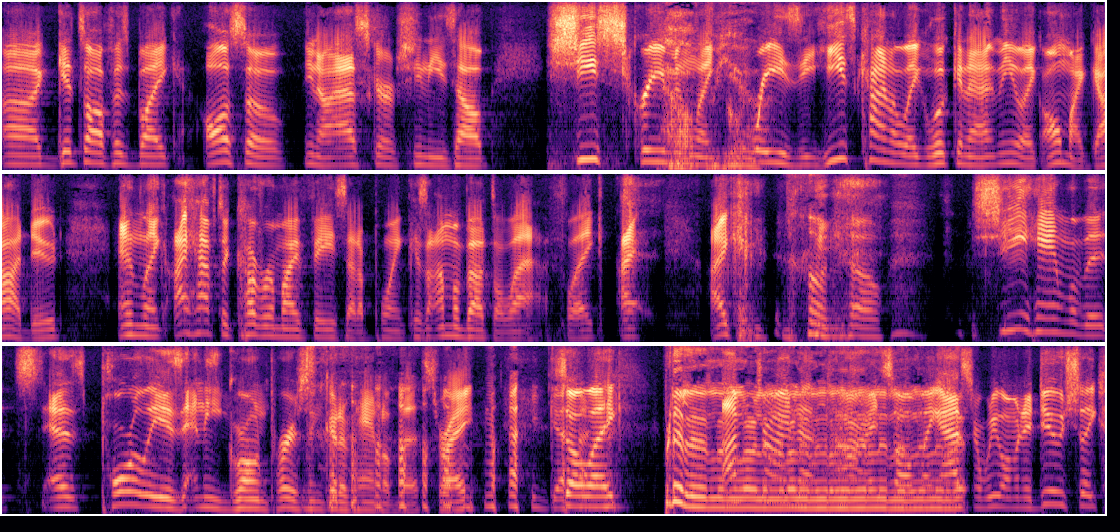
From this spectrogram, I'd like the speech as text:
uh, gets off his bike, also, you know, asks her if she needs help. She's screaming like crazy. He's kind of like looking at me like, "Oh my god, dude!" And like I have to cover my face at a point because I'm about to laugh. Like I, I, c- Oh no. She handled it as poorly as any grown person could have handled this, right? My God. So like I'm trying to, right, so I'm like, ask her, what do you want me to do? She's like,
